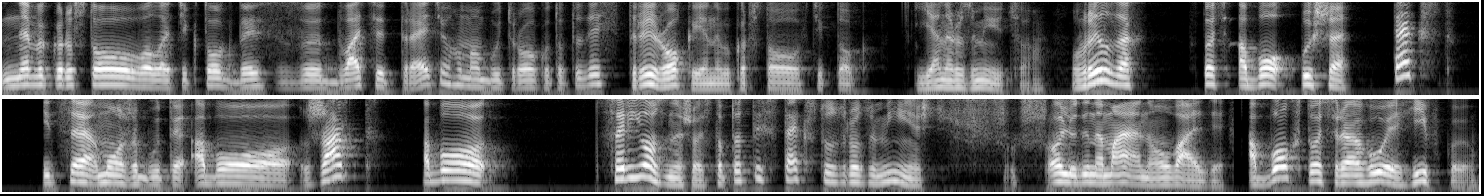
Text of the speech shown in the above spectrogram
не використовувала TikTok десь з 23-го, мабуть, року, тобто десь 3 роки я не використовував TikTok. Я не розумію цього. В рилзах хтось або пише текст, і це може бути або жарт, або серйозне щось. Тобто ти з тексту зрозумієш, що- людина має на увазі. Або хтось реагує гівкою.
